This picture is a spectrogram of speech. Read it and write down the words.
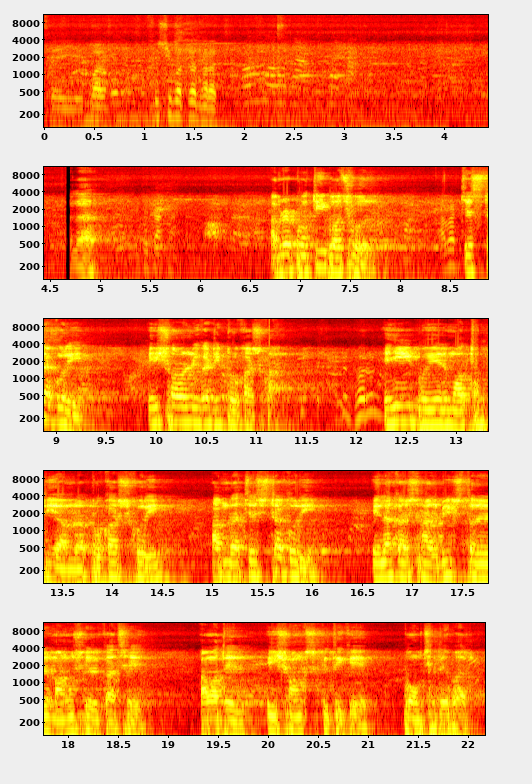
সেই ধরাচ্ছে। আমরা প্রতি বছর চেষ্টা করি এই স্মরণিকাটি প্রকাশ করা এই বইয়ের মধ্য দিয়ে আমরা প্রকাশ করি, আমরা চেষ্টা করি এলাকার সার্বিক স্তরের মানুষের কাছে আমাদের এই সংস্কৃতিকে পৌঁছে দেবার।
